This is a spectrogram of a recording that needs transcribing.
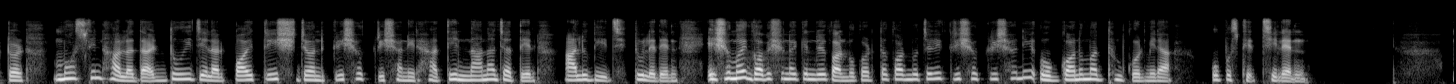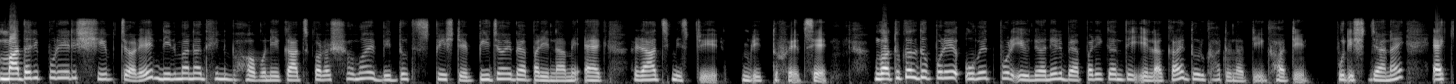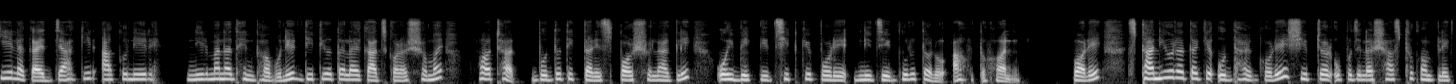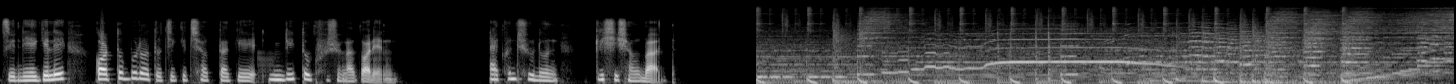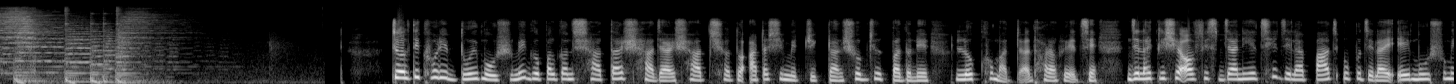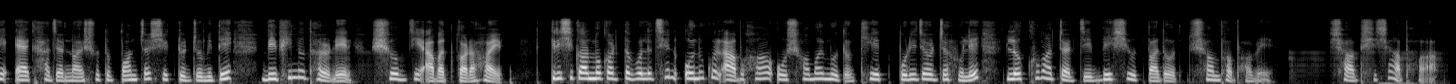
মহসিন হাওলাদার দুই জেলার ৩৫ জন কৃষক কৃষানির হাতে নানা জাতের আলু বীজ তুলে দেন। এ সময় গবেষণা কেন্দ্রের কর্মকর্তা কর্মচারী, কৃষক কৃষানি ও গণমাধ্যম কর্মীরা উপস্থিত ছিলেন। মাদারীপুরের শিবচরে নির্মাণাধীন ভবনে কাজ করার সময় বিদ্যুৎ স্পৃষ্টে বিজয় ব্যাপারী নামে এক রাজমিস্ত্রির মৃত্যু হয়েছে। গতকাল দুপুরে উমেদপুর ইউনিয়নের ব্যাপারীকান্দি এলাকায় দুর্ঘটনাটি ঘটে। পুলিশ জানায়, একই এলাকায় জাকির আকনের নির্মাণাধীন ভবনের দ্বিতীয় তলায় কাজ করার সময় হঠাৎ বৈদ্যুতিক তারে স্পর্শ লাগলে ওই ব্যক্তি ছিটকে পড়ে নিচে গুরুতর আহত হন। পরে স্থানীয়রা তাকে উদ্ধার করে শিবচর উপজেলা স্বাস্থ্য কমপ্লেক্সে নিয়ে গেলে কর্তব্যরত চিকিৎসক তাকে মৃত ঘোষণা করেন। এখন শুনুন কৃষি সংবাদ। চলতি খরিফ দুই মৌসুমে গোপালগঞ্জ সাতাশ হাজার সাতশত আটাশি মেট্রিক টন সবজি উৎপাদনের লক্ষ্যমাত্রা ধরা হয়েছে। জেলা কৃষি অফিস জানিয়েছে, জেলা পাঁচ উপজেলায় এই মৌসুমে এক হাজার নয়শত পঞ্চাশ হেক্টর জমিতে বিভিন্ন ধরনের সবজি আবাদ করা হয়। কৃষি কর্মকর্তা বলেছেন, অনুকূল আবহাওয়া ও সময় মতো ক্ষেত পরিচর্যা হলে লক্ষ্যমাত্রার চেয়ে বেশি উৎপাদন সম্ভব হবে। সবশেষে আবহাওয়া।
